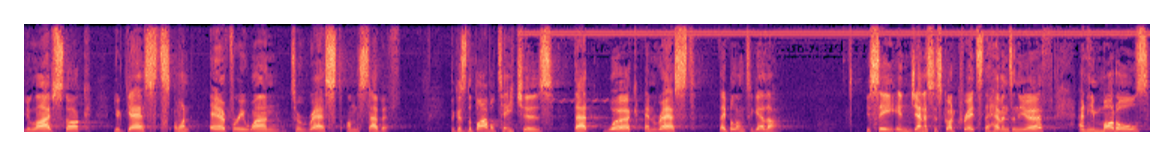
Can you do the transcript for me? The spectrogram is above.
your livestock, your guests. I want everyone to rest on the Sabbath. Because the Bible teaches that work and rest, they belong together. You see, in Genesis, God creates the heavens and the earth, and he models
